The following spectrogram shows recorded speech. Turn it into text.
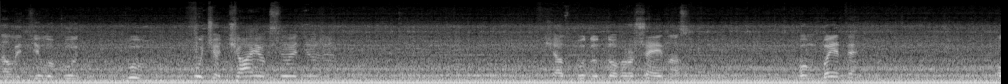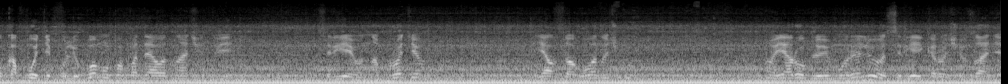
Налетіло ку- ку- куча чайок сьогодні вже. Зараз будуть до грошей нас бомбити. По капоті по-любому попаде одна чи дві. Сергій вон напротив. Я в догоночку. Ну, я роблю йому релю, а Сергій, коротше, ззаді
